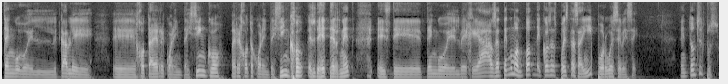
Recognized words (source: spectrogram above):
tengo el cable eh, JR45, RJ45, el de Ethernet, este, tengo el VGA, o sea, tengo un montón de cosas puestas ahí por USB-C. Entonces, pues,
